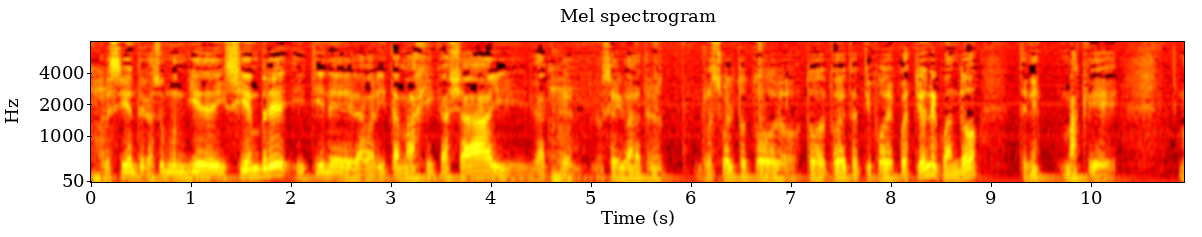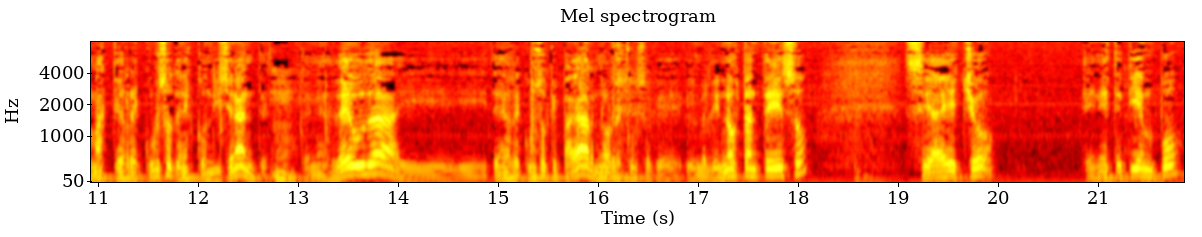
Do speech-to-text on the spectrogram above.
ah. presidente que asume un 10 de diciembre y tiene la varita mágica ya y la que, ah. o sea, van a tener resuelto todo, todo todo este tipo de cuestiones cuando tenés más que más que recursos tenés condicionantes ah. tenés deuda y, tenés recursos que pagar no recursos que, invertir no obstante eso se ha hecho en este tiempo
